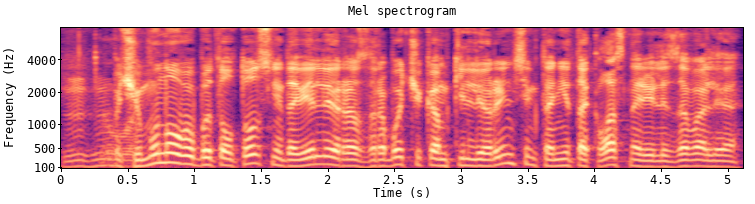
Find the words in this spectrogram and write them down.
Угу. Почему вот. новый Battletoads не довели разработчикам Killer Instinct? Они так классно реализовали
